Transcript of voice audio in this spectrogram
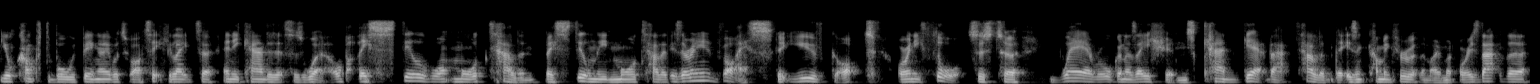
you're comfortable with being able to articulate to any candidates as well, but they still want more talent they still need more talent. Is there any advice that you've got or any thoughts as to where organizations can get that talent that isn't coming through at the moment? Or is that the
